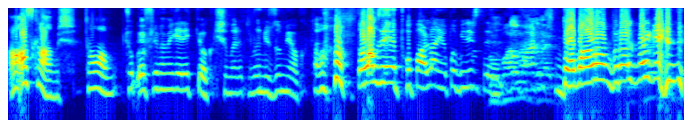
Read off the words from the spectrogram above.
Aa, az kalmış. Tamam çok öflememe gerek yok. Şımarıklığın lüzum yok. Tamam. tamam Zeynep toparlan yapabilirsin. Dobarlan bırakma kendini.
